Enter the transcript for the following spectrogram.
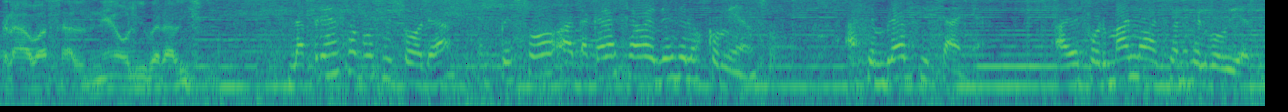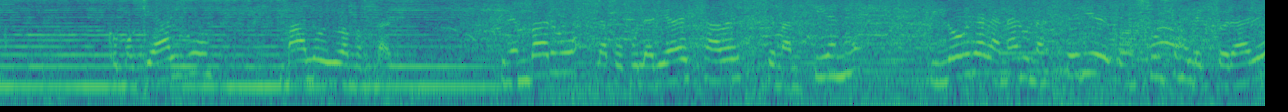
trabas al neoliberalismo. La prensa opositora empezó a atacar a Chávez desde los comienzos, a sembrar cizaña, a deformar las acciones del gobierno, como que algo malo iba a pasar. Sin embargo, la popularidad de Chávez se mantiene y logra ganar una serie de consultas electorales.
